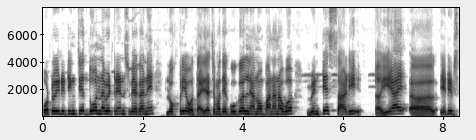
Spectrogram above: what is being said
फोटो एडिटिंगचे दोन नवे ट्रेंड्स वेगाने लोकप्रिय होत आहे. याच्यामध्ये गुगल नॅनो बनाना व vintage sari A I edits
